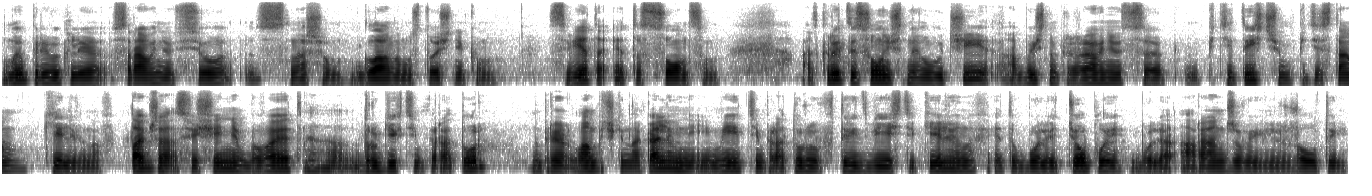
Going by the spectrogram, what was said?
Мы привыкли сравнивать все с нашим главным источником света, это Солнцем. Открытые солнечные лучи обычно приравниваются к 5500 кельвинов. Также освещение бывает э, других температур. Например, лампочки накаливания имеют температуру в 3200 кельвинов. Это более теплый, более оранжевый или желтый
